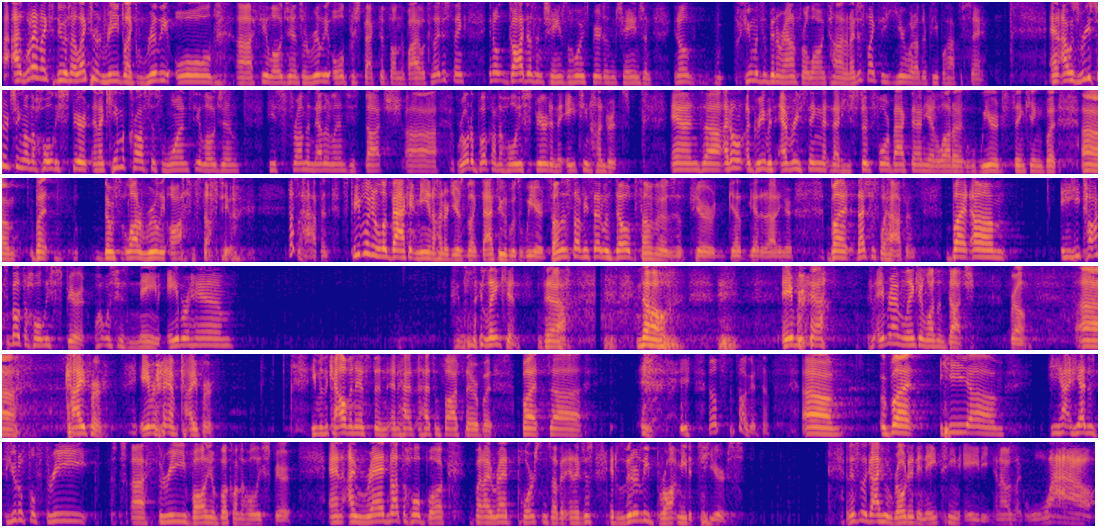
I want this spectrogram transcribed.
I, what I like to do is I like to read like really old uh, theologians or really old perspectives on the Bible because I just think, you know, God doesn't change, the Holy Spirit doesn't change, and, you know, humans have been around for a long time, and I just like to hear what other people have to say. And I was researching on the Holy Spirit, and I came across this one theologian. He's from the Netherlands, he's Dutch, uh, wrote a book on the Holy Spirit in the 1800s. And uh, I don't agree with everything that, that he stood for back then. He had a lot of weird thinking, but, um, but there was a lot of really awesome stuff too. That's what happens. So people are going to look back at me in 100 years and be like, that dude was weird. Some of the stuff he said was dope. Some of it was just pure, get, get it out of here. But that's just what happens. But um, he talked about the Holy Spirit. What was his name? Abraham Lincoln. Yeah. No. Abraham, Abraham Lincoln wasn't Dutch, bro. Uh, Kuyper, Abraham Kuyper. He was a Calvinist and, and had, had some thoughts there, but, but uh, it's, it's, all good, Tim. Um, but he, um, he, had, he had this beautiful three, uh, three volume book on the Holy Spirit. And I read, not the whole book, but I read portions of it, and it just, it literally brought me to tears. And this is a guy who wrote it in 1880. And I was like, wow.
